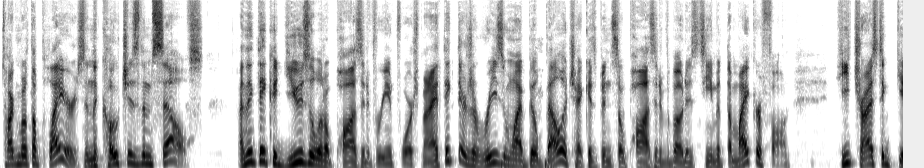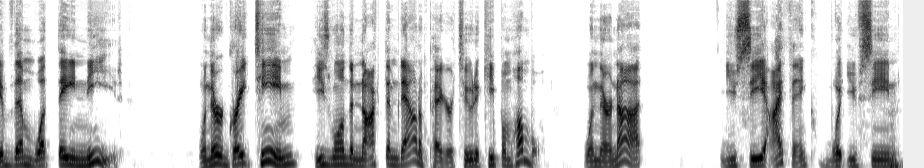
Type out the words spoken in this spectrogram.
talking about the players and the coaches themselves. I think they could use a little positive reinforcement. I think there's a reason why Bill Belichick has been so positive about his team at the microphone. He tries to give them what they need. When they're a great team, he's willing to knock them down a peg or two to keep them humble. When they're not, you see, I think, what you've seen hmm.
